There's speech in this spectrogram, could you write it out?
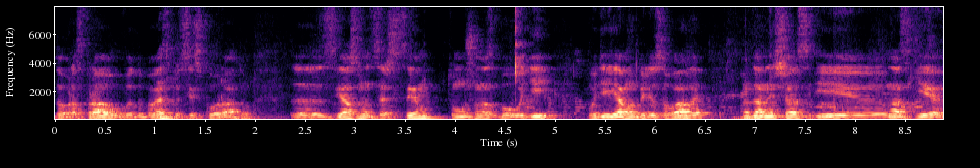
Добра справа в Дубовецьку сільську раду. Е, Зв'язано це з цим, тому що у нас був водій. Водія мобілізували на даний час, і е, в нас є е,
